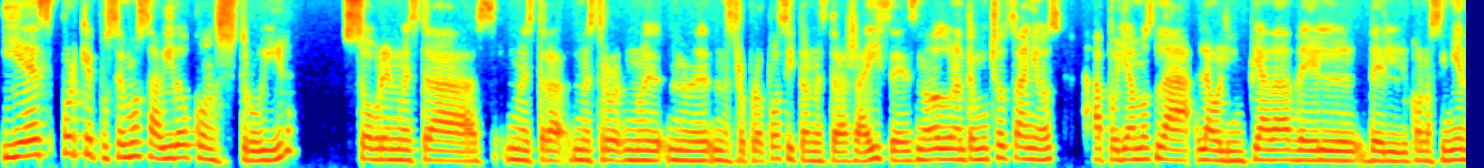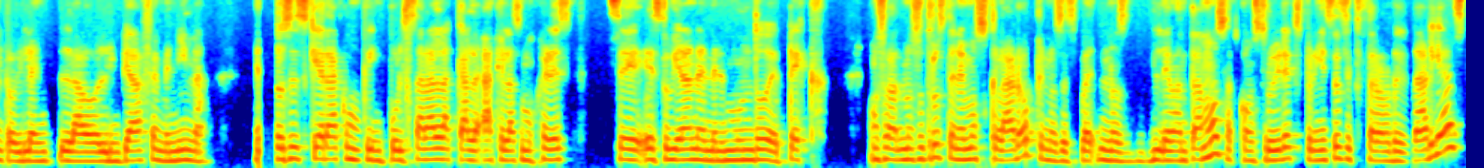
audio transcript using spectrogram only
Y es porque pues hemos sabido construir sobre nuestras, nuestra, nuestro, nuestro propósito, nuestras raíces, ¿no? Durante muchos años apoyamos la, la Olimpiada del, del conocimiento y la, Olimpiada femenina. Entonces, que era como que impulsar a, la, a que las mujeres se estuvieran en el mundo de tech. O sea, nosotros tenemos claro que nos, nos levantamos a construir experiencias extraordinarias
